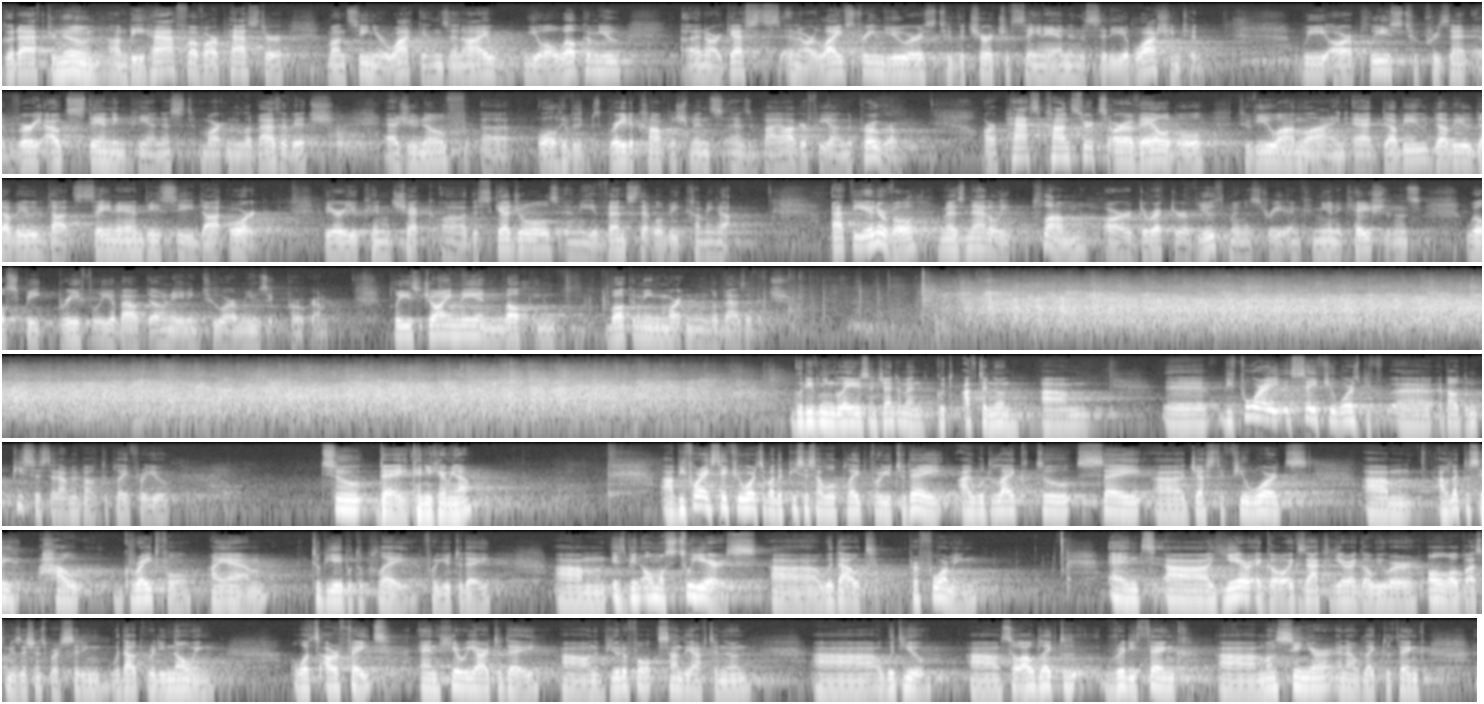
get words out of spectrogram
Good afternoon. On behalf of our pastor, Monsignor Watkins, and I, we all welcome you and our guests and our live stream viewers to the Church of St. Anne in the city of Washington. We are pleased to present a very outstanding pianist, Martin Labazevitch. As you know, uh, all his great accomplishments and his biography on the program. Our past concerts are available to view online at www.stanndc.org. There you can check uh, the schedules and the events that will be coming up. At the interval, Ms. Natalie Plum, our Director of Youth Ministry and Communications, will speak briefly about donating to our music program. Please join me in welcoming, welcoming Martin Labazevitch. Good evening, ladies and gentlemen. Good afternoon. Um, uh, before I say a few words uh, about the pieces that I'm about to play for you today, can you hear me now? Uh, before I say a few words about the pieces I will play for you today, I would like to say uh, just a few words. Um, I would like to say how grateful I am to be able to play for you today. Um, it's been almost two years uh, without performing. And a uh, year ago, exact year ago, we were, all of us musicians were sitting without really knowing what's our fate. And here we are today uh, on a beautiful Sunday afternoon uh, with you. So I would like to really thank uh, Monsignor and I would like to thank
